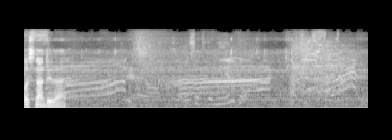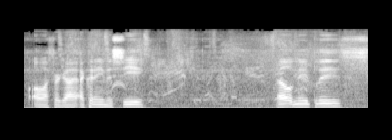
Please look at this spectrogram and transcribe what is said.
Let's not do that. Oh, I forgot. I couldn't even see. Help me, please.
